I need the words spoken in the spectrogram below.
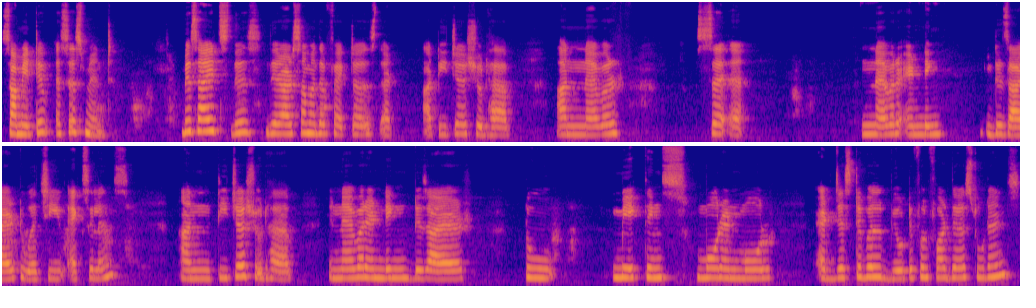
Summative assessment. Besides this, there are some other factors that a teacher should have a never uh, never ending desire to achieve excellence and teacher should have a never ending desire to make things more and more adjustable beautiful for their students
